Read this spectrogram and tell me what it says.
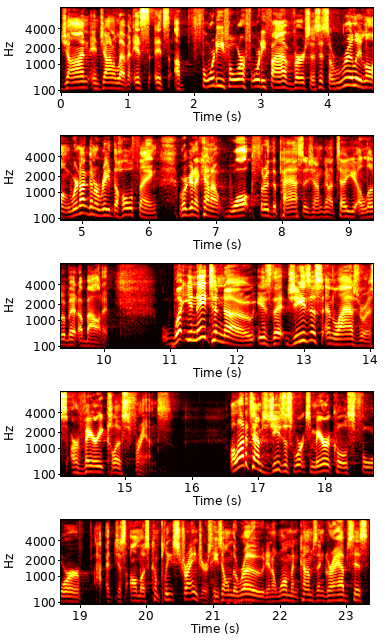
John in John 11. It's it's a 44, 45 verses. It's a really long. We're not going to read the whole thing. We're going to kind of walk through the passage, and I'm going to tell you a little bit about it. What you need to know is that Jesus and Lazarus are very close friends. A lot of times, Jesus works miracles for uh, just almost complete strangers. He's on the road, and a woman comes and grabs his,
